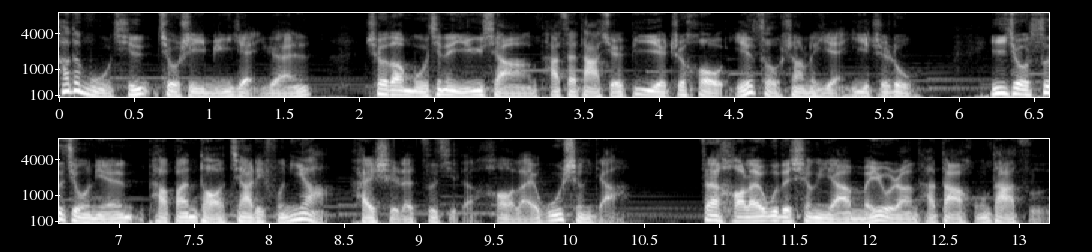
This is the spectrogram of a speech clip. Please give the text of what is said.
他的母亲就是一名演员，受到母亲的影响，他在大学毕业之后也走上了演艺之路。一九四九年，他搬到加利福尼亚，开始了自己的好莱坞生涯。在好莱坞的生涯没有让他大红大紫，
